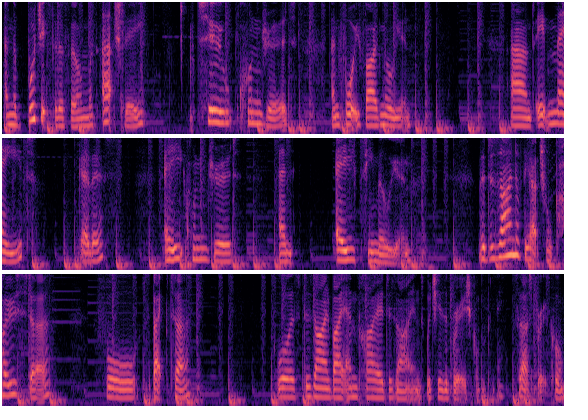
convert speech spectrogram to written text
And the budget for the film was actually 245 million. And it made, get this, 880 million. The design of the actual poster for Spectre was designed by Empire Designs, which is a British company. So that's pretty cool.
